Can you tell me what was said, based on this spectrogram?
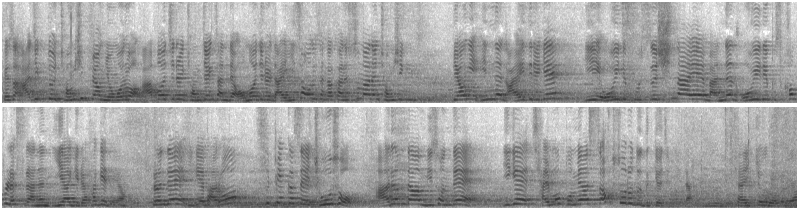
그래서 아직도 정신병 용어로 아버지를 경쟁사인데 어머니를 나의 이성으로 생각하는 수많은 정신병이 있는 아이들에게 이 오이디푸스 신화에 맞는 오이디푸스 컴플렉스라는 이야기를 하게 돼요. 그런데 이게 바로 스핑크스의 조소, 아름다운 미소인데 이게 잘못 보면 썩소로도 느껴집니다. 자, 이쪽으로 오세요.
